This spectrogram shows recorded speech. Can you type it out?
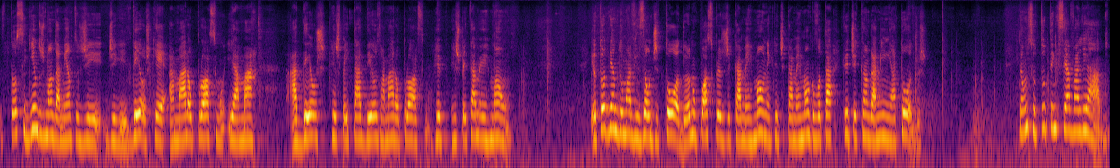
estou é, seguindo os mandamentos de, de Deus, que é amar ao próximo e amar a Deus, respeitar a Deus, amar ao próximo, re, respeitar meu irmão. Eu estou dentro de uma visão de todo, eu não posso prejudicar meu irmão, nem criticar meu irmão, que eu vou estar tá criticando a mim e a todos. Então, isso tudo tem que ser avaliado.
